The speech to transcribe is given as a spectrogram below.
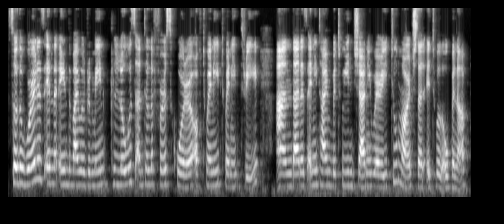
So, the word is in that Ain Dubai will remain closed until the first quarter of 2023, and that is any time between January to March that it will open up.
